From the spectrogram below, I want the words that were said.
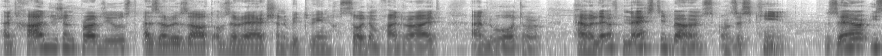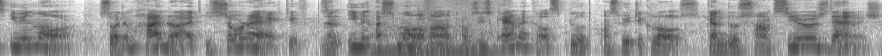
and hydrogen produced as a result of the reaction between sodium hydride and water have left nasty burns on the skin. There is even more. Sodium hydride is so reactive that even a small amount of these chemicals spilled on sweaty clothes can do some serious damage.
